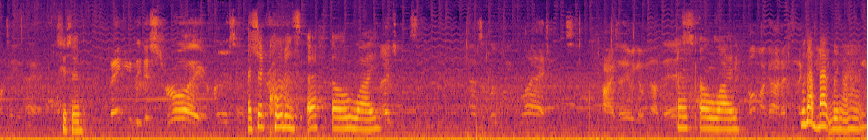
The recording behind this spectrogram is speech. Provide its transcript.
I'll tell you that. she said. Thank you, the destroyer. I said code is F L Y. Legends. Absolutely legends. Alright, so here we go. We got this. F L Y Oh my god, I just. I What's that back bling I had?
